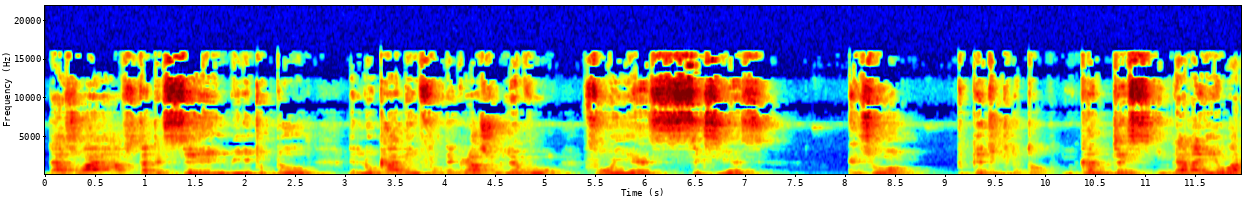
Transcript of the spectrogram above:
That's why I have started saying we need to build the locally from the grassroots level, four years, six years, and so on to get into the top. You can't just, in Ghana here, what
